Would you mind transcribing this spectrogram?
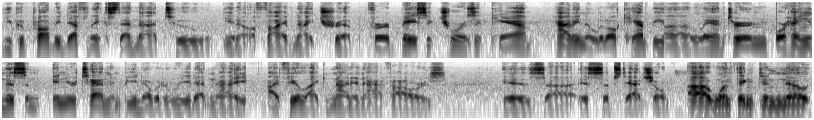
you could probably definitely extend that to you know a five night trip for basic chores at camp having a little campy uh, lantern or hanging this in, in your tent and being able to read at night I feel like nine and a half hours is uh, is substantial. Uh, one thing to note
